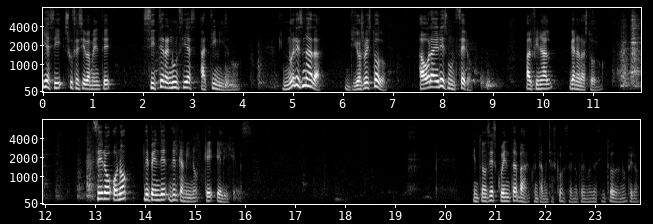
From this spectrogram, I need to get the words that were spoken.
y así sucesivamente si te renuncias a ti mismo. No eres nada, Dios lo es todo. Ahora eres un cero. Al final ganarás todo. Cero o no depende del camino que elijas. Entonces cuenta, va, cuenta muchas cosas, no podemos decir todo, ¿no? Pero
